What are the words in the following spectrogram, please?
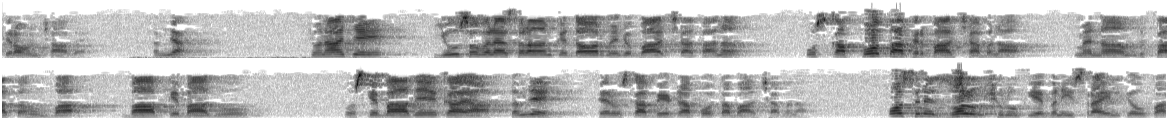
فرعون چھا گئے۔ سمجھا؟ چنانچہ یوسف علیہ السلام کے دور میں جو بادشاہ تھا نا، اس کا پوتا پھر بادشاہ بنا۔ میں نام لکھاتا ہوں، با، باپ کے بعد وہ۔ اس کے بعد ایک آیا، سمجھے؟ پھر اس کا بیٹا پوتا بادشاہ بنا۔ اس نے ظلم شروع کیے بنی اسرائیل کے اوپر۔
